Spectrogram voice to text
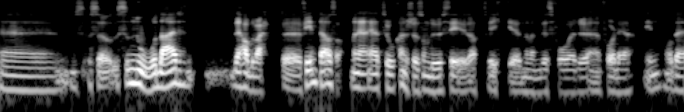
Uh, så, så, noe der, det hadde vært uh, fint, det, altså. Men jeg, jeg, tror kanskje, som du sier, at vi ikke nødvendigvis får, får det inn. Og det,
